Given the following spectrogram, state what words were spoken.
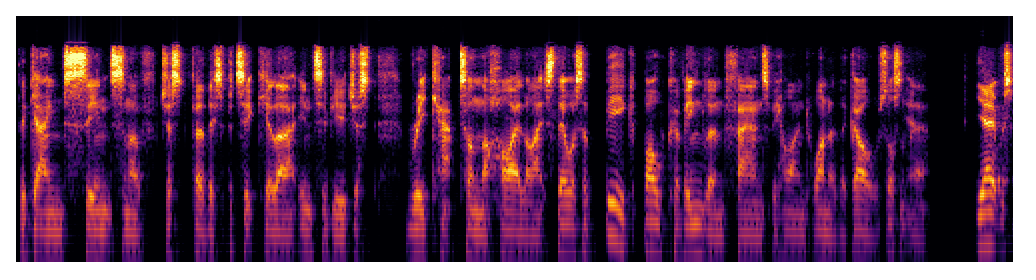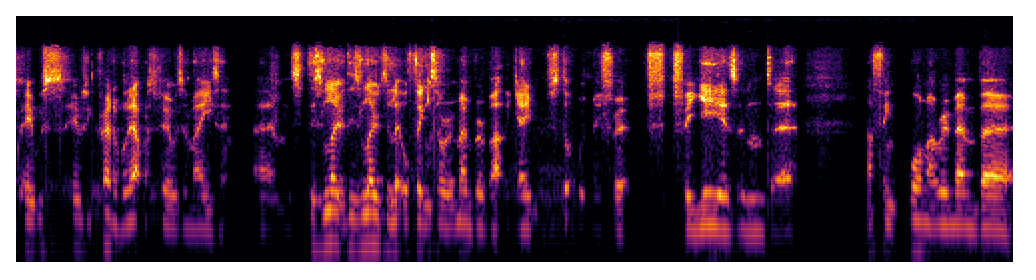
the game since, and I've just for this particular interview just recapped on the highlights. There was a big bulk of England fans behind one of the goals, wasn't there? Yeah, it was. It was. It was incredible. The atmosphere was amazing. Um, there's lo- there's loads of little things I remember about the game stuck with me for for years, and uh, I think one I remember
